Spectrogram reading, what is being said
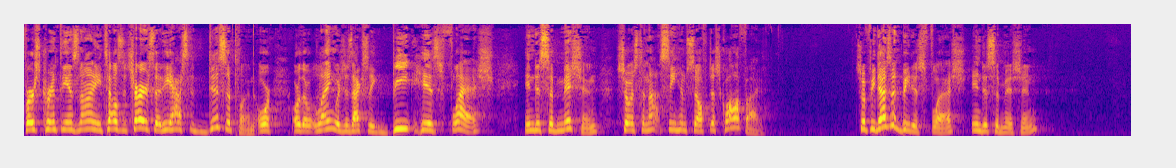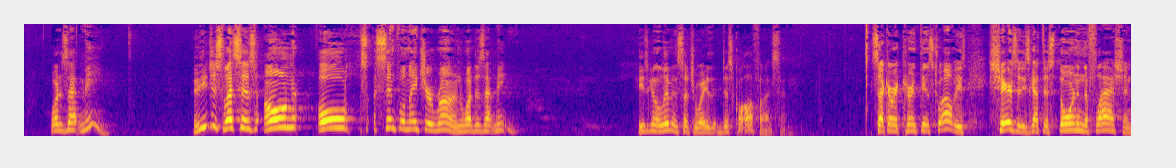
1 Corinthians 9, he tells the church that he has to discipline, or, or the language is actually beat his flesh into submission so as to not see himself disqualified. So if he doesn't beat his flesh into submission, what does that mean? If he just lets his own old sinful nature run, what does that mean? He's going to live in such a way that disqualifies him. 2 Corinthians 12, he shares that he's got this thorn in the flesh, and,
